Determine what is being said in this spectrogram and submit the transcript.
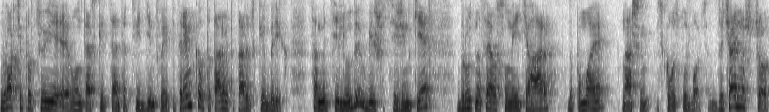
В Рохті працює волонтерський центр Твій дім, твоя підтримка, в Татарові Татарівський оберіг. Саме ці люди, в більшості жінки, беруть на себе основний тягар допомоги нашим військовослужбовцям. Звичайно, що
